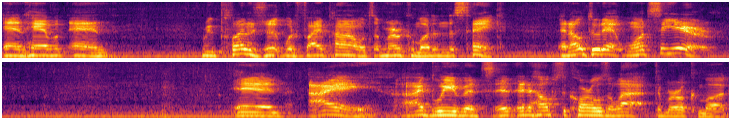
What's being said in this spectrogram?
and have and replenish it with five pounds of Miracle Mud in this tank. And I'll do that once a year. And I I believe it's it, it helps the corals a lot, the Miracle Mud.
